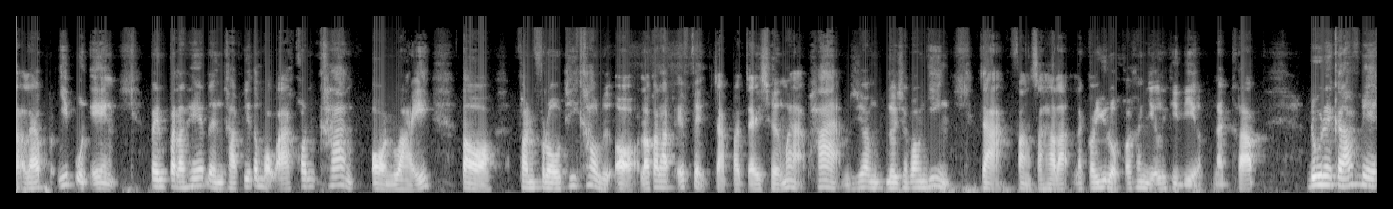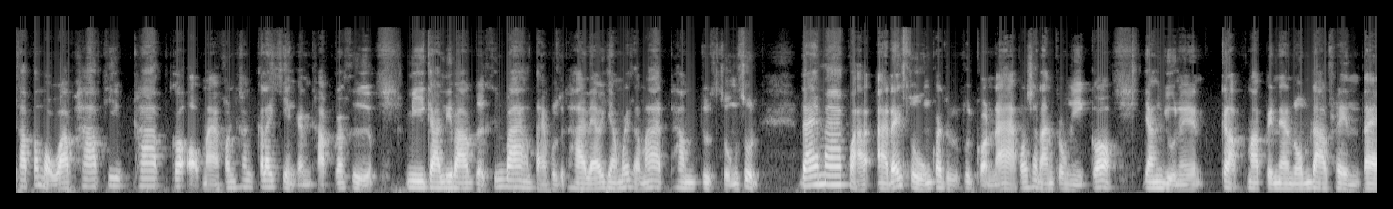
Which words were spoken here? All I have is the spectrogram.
ลักๆแล้วญี่ปุ่นเองเป็นประเทศหนึ่งครับ ที่ต้องบอกว่าค่อนข้างอ่อนไหวต่อฟันฟลอที่เข้าหรือออก แล้วก็รับเอฟเฟกจากปัจจัยเชิงมหาภาคโดยเฉพาะยิ่งจากฝั่งสหรัฐและก็ยุโรปค่อนข้างเยอะเลยทีเดียวนะครับดูในกราฟ day ครับต้องบอกว่าภาพที่ภาพก็ออกมาค่อนข้างใกล้เคียงกันครับ ก็คือมีการ rebound เกิดขึ้นบ้าง แต่ผลสุดท้ายแล้วยังไม่สามารถทำจุดสูงสุด ได้มากกว่าอาจได้สูงกว่าจุดสูงสุดก่อนหน้า เพราะฉะนั้นตรงนี้ก็ยังอยู่ในกลับมาเป็นแนวโน้ม downtrend แต่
